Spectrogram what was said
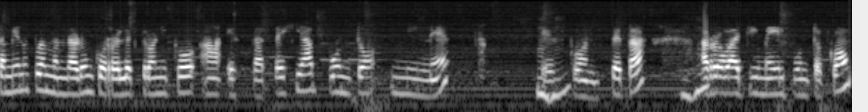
también nos pueden mandar un correo electrónico a estrategia.nines, es con z, arroba gmail.com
